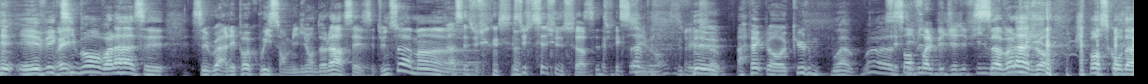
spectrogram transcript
et effectivement, voilà, c'est, c'est à l'époque, oui, 100 millions de dollars, c'est, c'est une somme. Hein. Ah, c'est une, c'est une- c'est une somme, C'est une effectivement. C'est somme. une Et, somme. avec le recul, moi, moi, C'est 100 dix fois le budget du film. ça, voilà, genre, je pense qu'on a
